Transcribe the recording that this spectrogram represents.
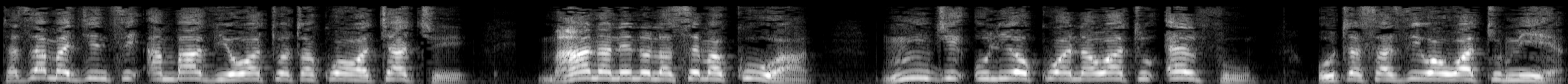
Tazama jinsi ambavyo watu watakuwa wachache maana neno lasema kuwa mji uliokuwa na watu elfu utasaziwa watu mia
